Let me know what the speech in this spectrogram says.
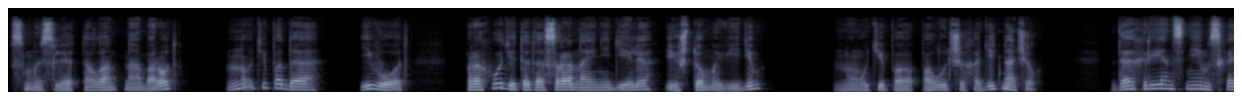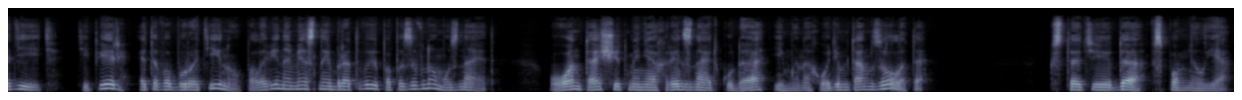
«В смысле, талант наоборот?» «Ну, типа да. И вот. Проходит эта сраная неделя, и что мы видим?» «Ну, типа, получше ходить начал?» «Да хрен с ним сходить. Теперь этого Буратину половина местной братвы по позывному знает. Он тащит меня хрен знает куда, и мы находим там золото. «Кстати, да», — вспомнил я.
